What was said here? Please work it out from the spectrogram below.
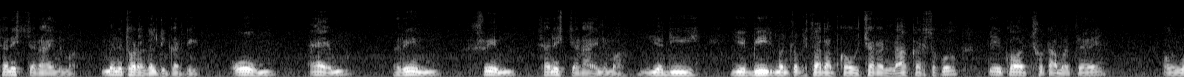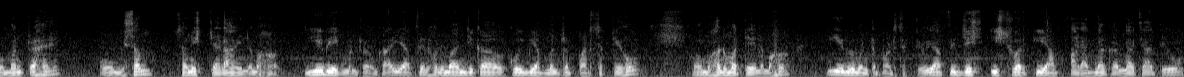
शनिश्चराय नमा। मैंने थोड़ा गलती कर दी। ओम एम रिम श्रीम शनिश्चराय नमा। यदि ये बीज मंत्रों के साथ आपका उच्चारण ना कर सको तो एक और छोटा मंत्र है, और वो मंत्र है, ओम सम शनिश्चराय नमः। ये भी एक मंत्र होगा या फिर हनुमान जी का कोई भी आप मंत्र पढ़ सकते हो, ओम हनुमते नमः, ये भी मंत्र पढ़ सकते हो। या फिर जिस ईश्वर की आप आराधना करना चाहते हो,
